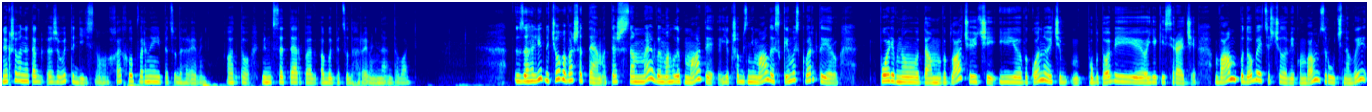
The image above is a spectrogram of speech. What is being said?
Ну, якщо вони так живуть, то дійсно, хай хлоп верне їй 500 гривень, а то він все терпе, аби 500 гривень не давати. Взагалі, до чого ваша тема? Те ж саме ви могли б мати, якщо б знімали з кимось квартиру, порівну там виплачуючи і виконуючи побутові якісь речі. Вам подобається з чоловіком, вам зручно, ви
